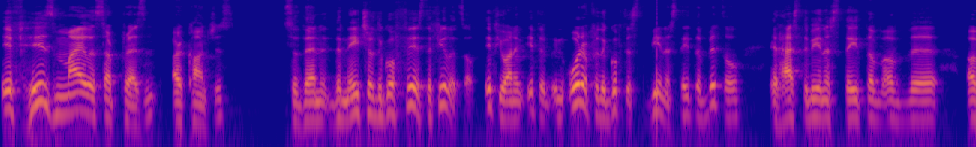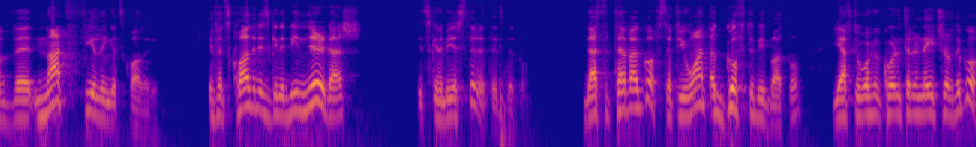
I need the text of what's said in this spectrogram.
if his milas are present, are conscious, so then the nature of the guf is to feel itself. If you want, if in order for the guf to be in a state of bittel, it has to be in a state of of uh, of uh, not feeling its quality. If its quality is going to be nirgash, it's going to be a stira to its bittel. That's the teva guf. So if you want a guf to be bittel, you have to work according to the nature of the guf.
